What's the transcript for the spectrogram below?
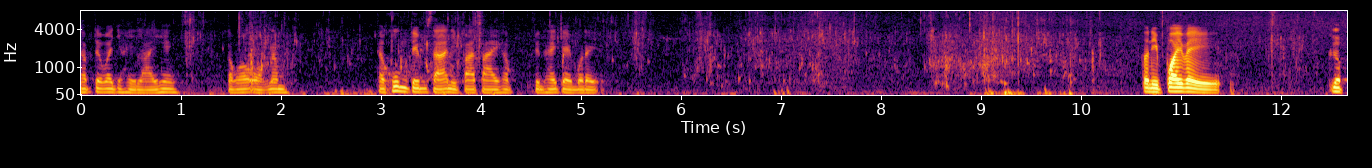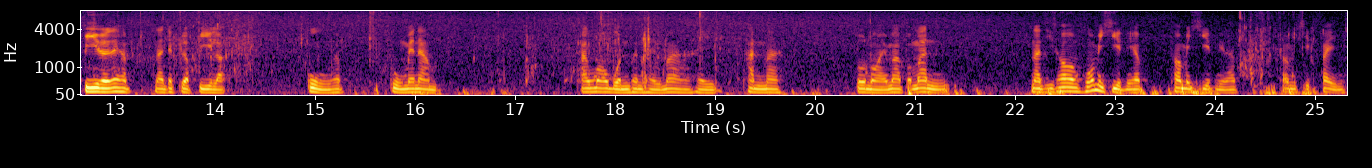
ครับ แต่ว่าอย่าให้หลายแห้งต้องเอาออกนํถ้าคุ้มเต็มสานี่ปลาตายครับเป็นหายใจบ่ได้ตอนนี้ปล่อยไป กือบปีเลยนะครับ น่าจะเกือบปีแล้วกุ้งครับ กุ้งแม่น้ำทางมอบนเพิ่นให้มาให้พันมา ตัวหน่อยมาประมาณนาทีเท่าหัวไม่ขีดนี่ครับเท่าไม่ขีดนี่ครับเท่าไม่ขีดไฟนี่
